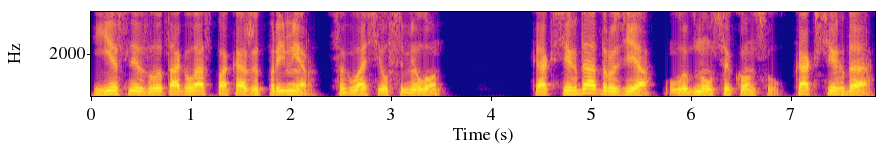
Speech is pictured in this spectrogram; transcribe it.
если Златоглаз покажет пример, согласился Милон. Как всегда, друзья, улыбнулся консул, как всегда.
